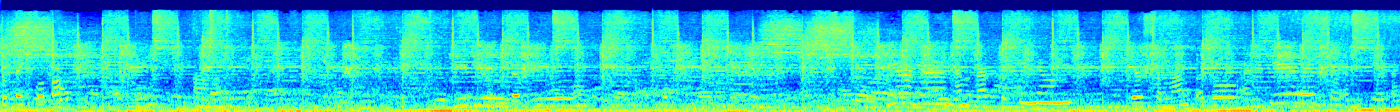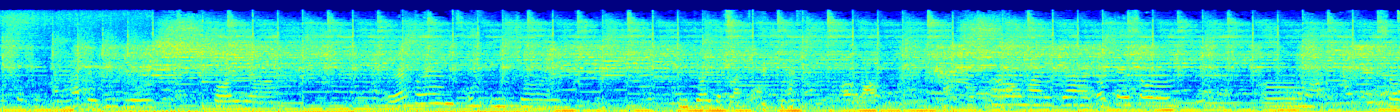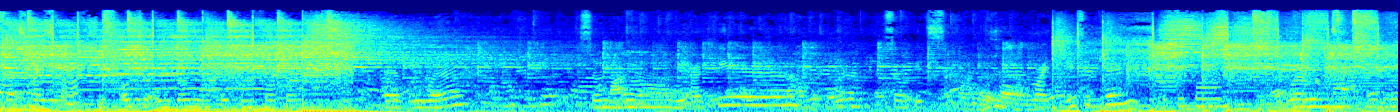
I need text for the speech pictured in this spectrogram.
to take photo? Um, you video the view. So here again, I'm back to Quy Nhon. Just a month ago, I'm here. So I'm here, I'm taking another video for your reference and enjoy enjoy the plaza. everywhere. So now we are here. So it's quite disciplined. The people wearing masks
